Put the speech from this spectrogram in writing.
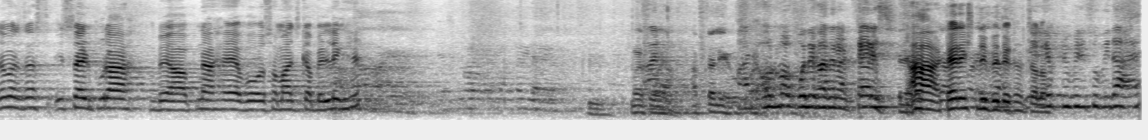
ज़बरदस्त इस साइड पूरा अपना है वो समाज का बिल्डिंग है। हम्म, बस आप चलिए और वो दिखा देना टेरेस। हाँ टेरेस भी दिखा चलो। लिफ्ट भी सुविधा है।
